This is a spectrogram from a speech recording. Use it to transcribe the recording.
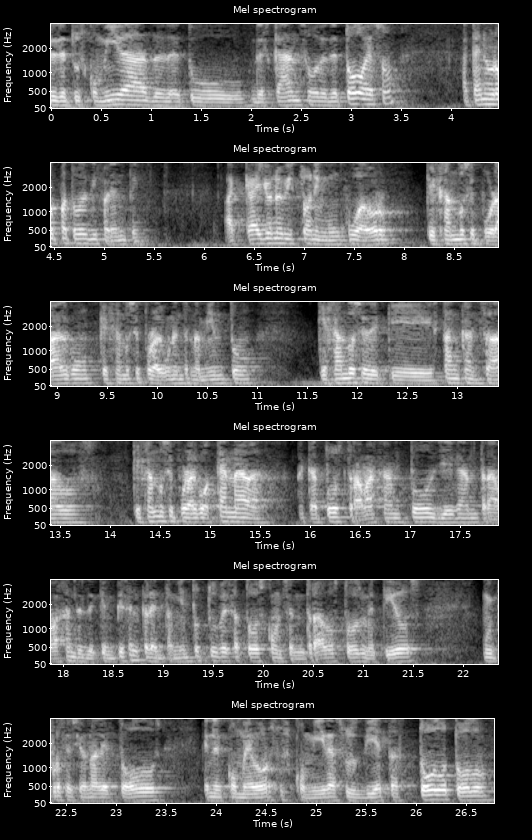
desde tus comidas, desde tu descanso, desde todo eso. Acá en Europa todo es diferente. Acá yo no he visto a ningún jugador quejándose por algo, quejándose por algún entrenamiento, quejándose de que están cansados, quejándose por algo. Acá nada. Acá todos trabajan, todos llegan, trabajan desde que empieza el calentamiento. Tú ves a todos concentrados, todos metidos, muy profesionales todos. En el comedor, sus comidas, sus dietas, todo, todo,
